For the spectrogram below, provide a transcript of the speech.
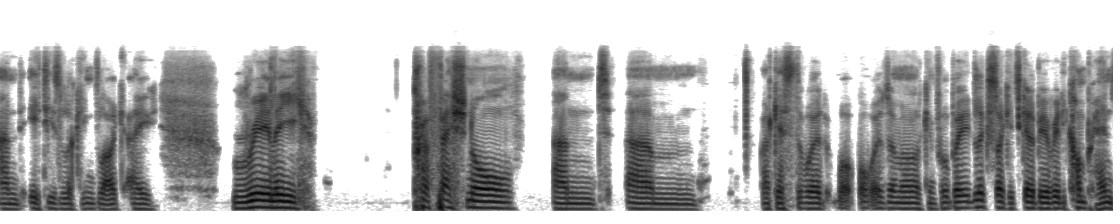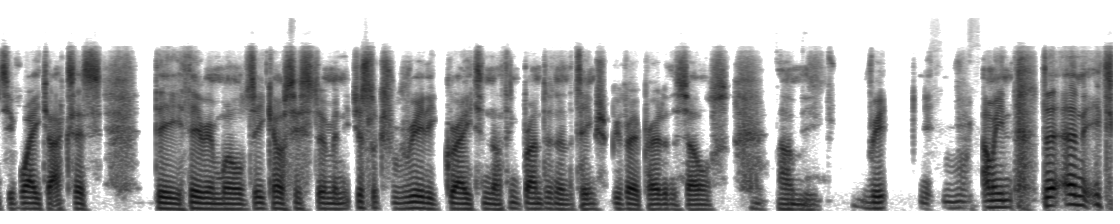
and it is looking like a really professional and um, I guess the word what, what words am I looking for? But it looks like it's going to be a really comprehensive way to access the Ethereum world's ecosystem, and it just looks really great. And I think Brandon and the team should be very proud of themselves. Um, re- I mean, the, and it's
